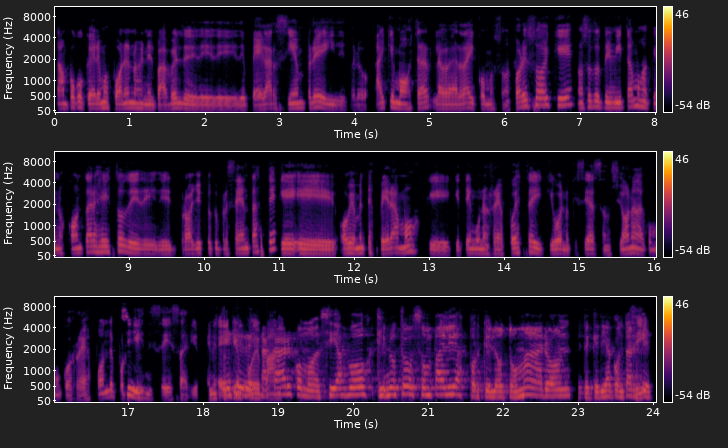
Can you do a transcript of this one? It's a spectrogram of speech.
tampoco queremos ponernos en el papel de, de- de- de pegar siempre, y pero hay que mostrar la verdad y cómo son. Por eso hoy que nosotros te invitamos a que nos contaras esto de- de- del proyecto que presentaste, que eh, obviamente esperamos que, que tenga una respuesta y que bueno, que sea sancionada como corresponde porque Sí. es necesario. En estos Es de de destacar, como decías vos, que no todos son pálidas porque lo tomaron. Te quería contar Sí. que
